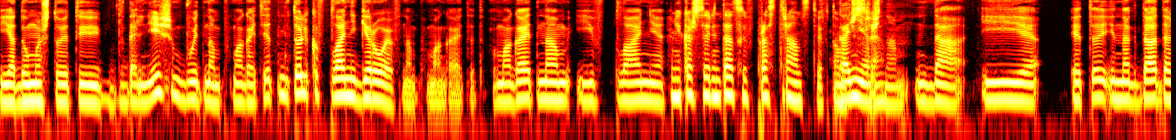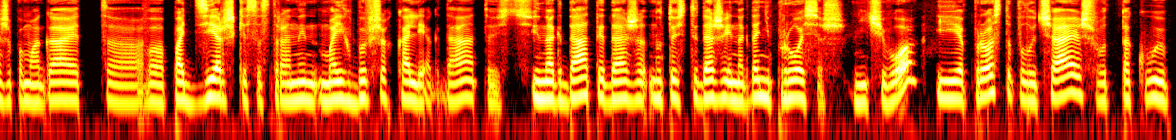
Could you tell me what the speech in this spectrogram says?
И я думаю, что это и в дальнейшем будет нам помогать. Это не только в плане героев нам помогает, это помогает нам и в плане... Мне кажется, ориентации в пространстве в том числе. Конечно, да. И это иногда даже помогает э, в поддержке со стороны моих бывших коллег, да, то есть иногда ты даже, ну, то есть ты даже иногда не просишь ничего и просто получаешь вот такую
